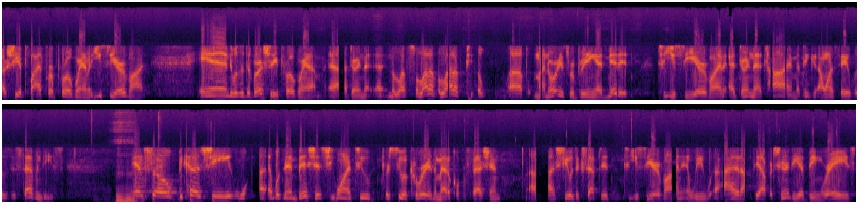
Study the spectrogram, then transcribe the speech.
or she applied for a program at UC Irvine and it was a diversity program uh, during that. Uh, so a lot of a lot of people, uh, minorities were being admitted to UC Irvine at during that time. I think I want to say it was the 70s. Mm-hmm. And so, because she uh, was ambitious, she wanted to pursue a career in the medical profession. Uh, she was accepted to UC Irvine, and we I had the opportunity of being raised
